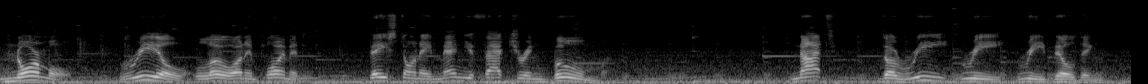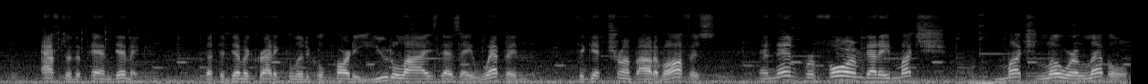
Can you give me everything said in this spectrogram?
Normal, real low unemployment based on a manufacturing boom, not the re re rebuilding after the pandemic that the Democratic political party utilized as a weapon to get Trump out of office and then performed at a much, much lower level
